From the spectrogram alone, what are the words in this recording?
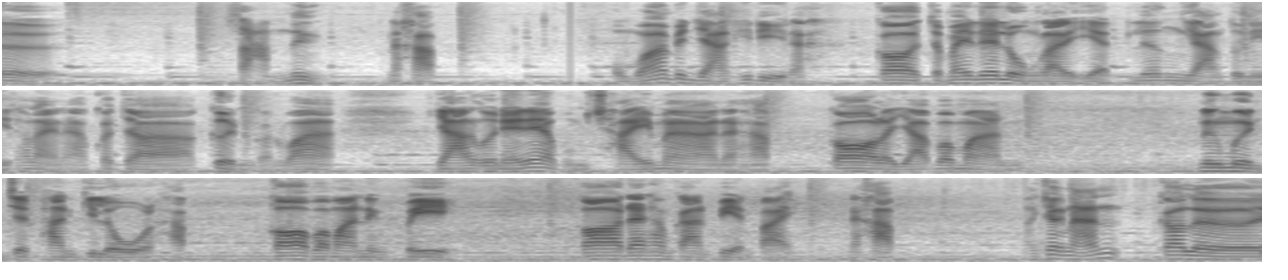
อร์ 31 นะครับ ผมว่ามันเป็นยางที่ดีนะ ก็จะไม่ได้ลงรายละเอียดเรื่องยางตัวนี้เท่าไหร่นะครับ ก็จะเกรินก่อนว่ายางตัวนี้เนี่ยผมใช้มานะครับ ก็ระยะประมาณ 17,000 กิโลครับ ก็ประมาณ 1 ปี ก็ได้ทำการเปลี่ยนไปนะครับ หลังจากนั้นก็เลย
